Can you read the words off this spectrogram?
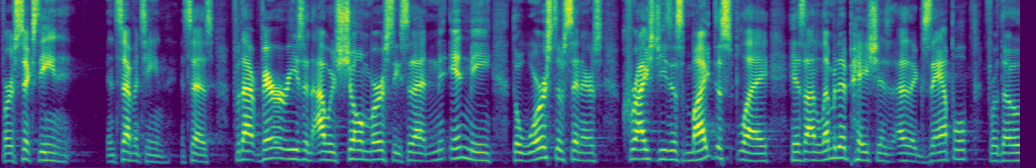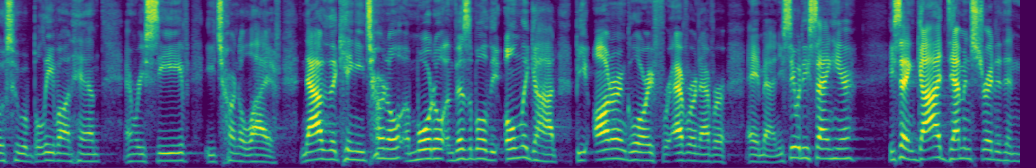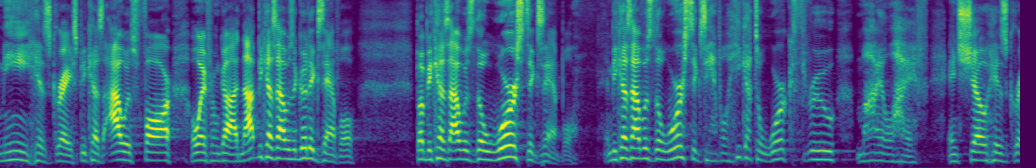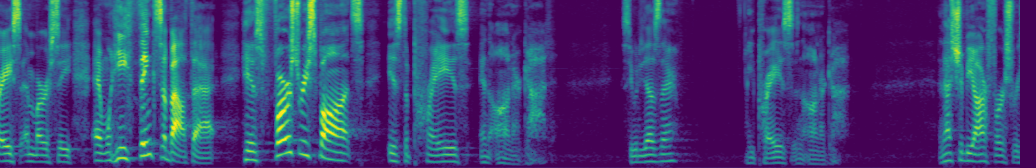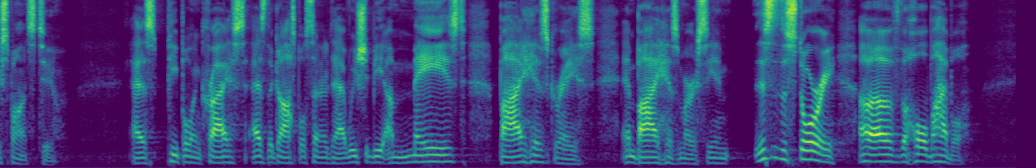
Verse 16 and 17, it says, For that very reason I was shown mercy, so that in me, the worst of sinners, Christ Jesus might display his unlimited patience as an example for those who will believe on him and receive eternal life. Now to the King, eternal, immortal, invisible, the only God, be honor and glory forever and ever. Amen. You see what he's saying here? He's saying God demonstrated in me his grace because I was far away from God. Not because I was a good example, but because I was the worst example. And because I was the worst example, he got to work through my life and show his grace and mercy. And when he thinks about that, his first response is to praise and honor God. See what he does there? He prays and honor God. And that should be our first response too as people in Christ, as the gospel centered dad. We should be amazed by his grace and by his mercy. And this is the story of the whole Bible.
